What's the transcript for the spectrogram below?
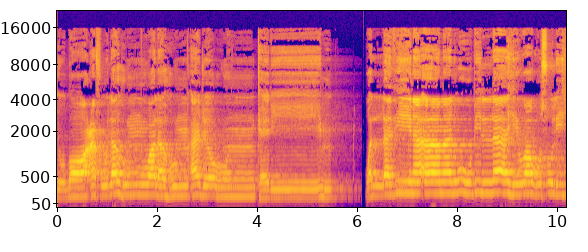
يضاعف لهم ولهم أجر كريم. والذين آمنوا بالله ورسله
